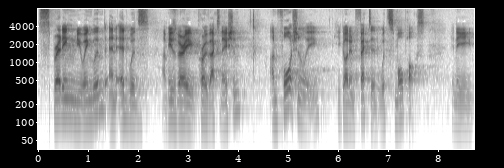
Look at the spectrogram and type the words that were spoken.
spreading New England, and Edwards, um, he's very pro vaccination. Unfortunately, he got infected with smallpox, and he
